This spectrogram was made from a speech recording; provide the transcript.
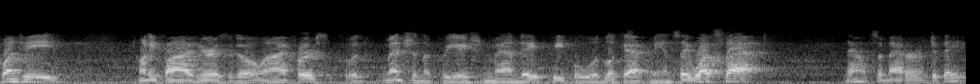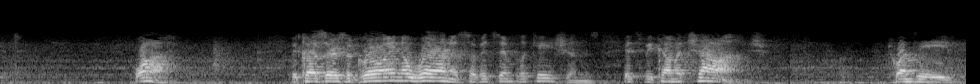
20, 25 years ago, when I first would mention the creation mandate, people would look at me and say, What's that? Now it's a matter of debate. Why? Because there's a growing awareness of its implications. It's become a challenge. 20,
